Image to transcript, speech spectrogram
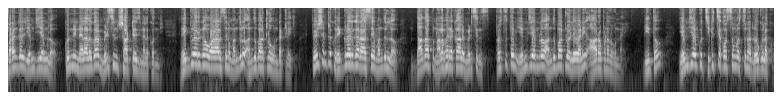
వరంగల్ ఎంజీఎంలో కొన్ని నెలలుగా మెడిసిన్ షార్టేజ్ నెలకొంది. రెగ్యులర్గా వాడాల్సిన మందులు అందుబాటులో ఉండట్లేదు. పేషెంట్లకు రెగ్యులర్గా రాసే మందుల్లో దాదాపు నలభై రకాల మెడిసిన్స్ ప్రస్తుతం ఎంజీఎంలో అందుబాటులో లేవని ఆరోపణలు ఉన్నాయి. దీంతో ఎంజీఎంకు చికిత్స కోసం వస్తున్న రోగులకు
